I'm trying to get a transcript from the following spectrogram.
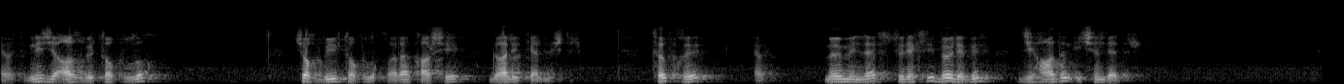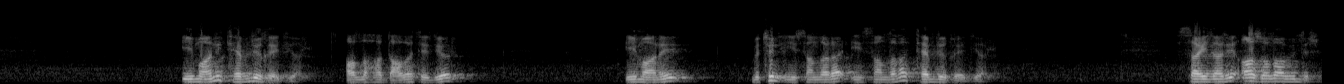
Evet, nice az bir topluluk çok büyük topluluklara karşı galip gelmiştir. Tıpkı evet, müminler sürekli böyle bir cihadın içindedir. İmanı tebliğ ediyor. Allah'a davet ediyor. İmanı bütün insanlara, insanlığa tebliğ ediyor. Sayıları az olabilir.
